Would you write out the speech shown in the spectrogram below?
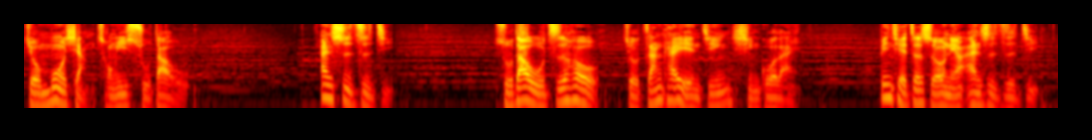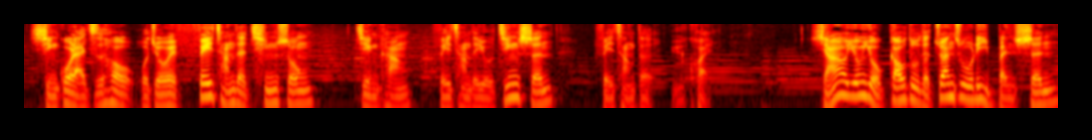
就默想从一数到五，暗示自己数到五之后就张开眼睛醒过来。并且这时候你要暗示自己，醒过来之后，我就会非常的轻松、健康，非常的有精神，非常的愉快。想要拥有高度的专注力，本身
